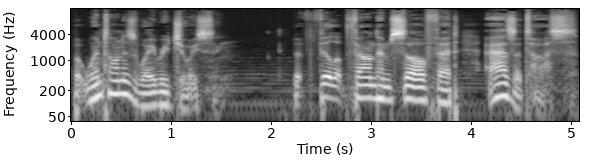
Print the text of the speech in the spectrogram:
but went on his way rejoicing. But Philip found himself at Azotus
